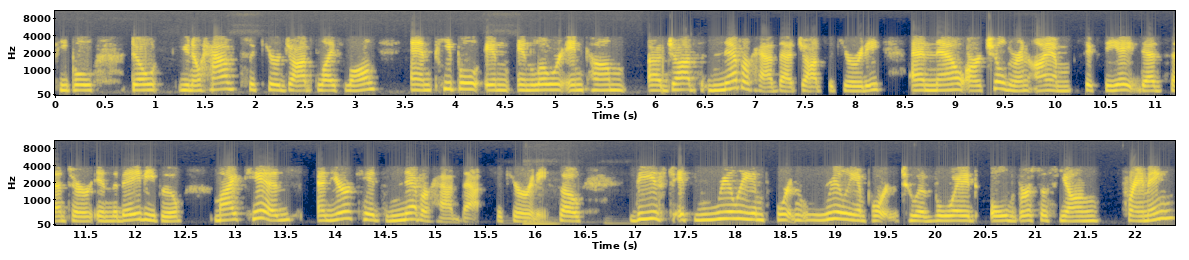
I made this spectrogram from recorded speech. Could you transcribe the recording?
People don't, you know, have secure jobs lifelong, and people in, in lower income uh, jobs never had that job security. And now our children, I am 68, dead center in the baby boom. My kids and your kids never had that security. So these, it's really important, really important to avoid old versus young framing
